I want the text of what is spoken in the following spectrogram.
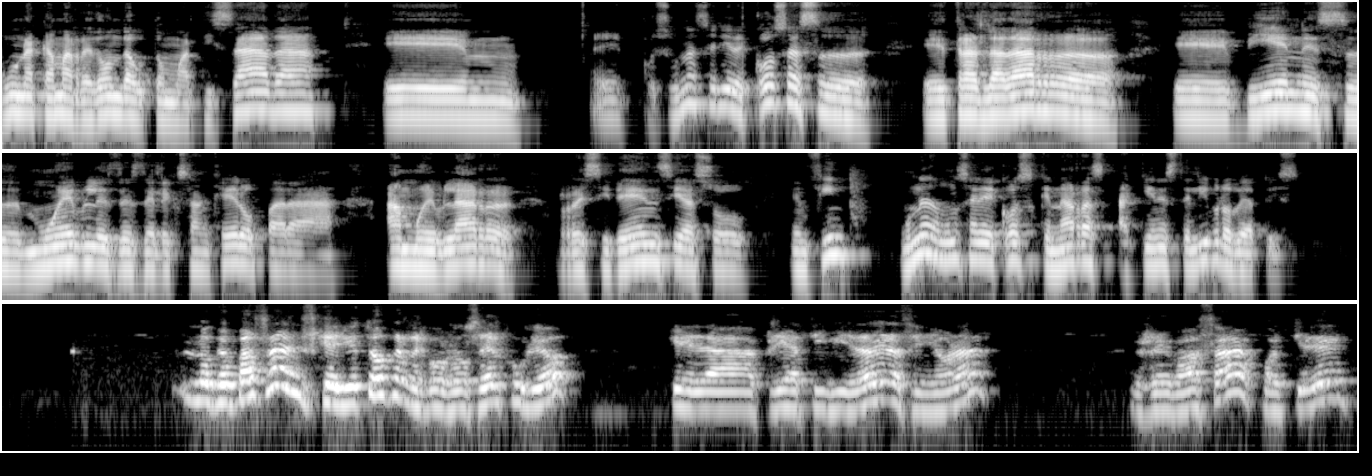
una cama redonda automatizada, em, eh, pues una serie de cosas, eh, eh, trasladar bienes muebles desde el extranjero para amueblar residencias o, en fin, una, una serie de cosas que narras aquí en este libro, Beatriz. Lo que pasa es que yo tengo que reconocer, Julio, que la creatividad de la señora rebasa cualquier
